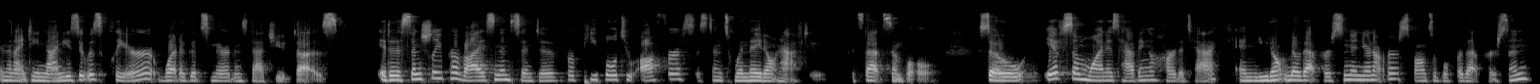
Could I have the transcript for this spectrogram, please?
in the 1990s, it was clear what a Good Samaritan statute does. It essentially provides an incentive for people to offer assistance when they don't have to. It's that simple. So if someone is having a heart attack and you don't know that person and you're not responsible for that person,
